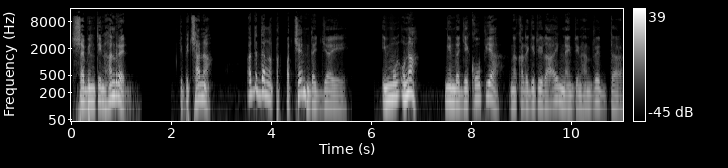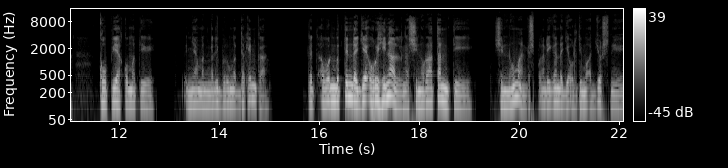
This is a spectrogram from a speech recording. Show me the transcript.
1700 ti pitsana. Adda nga patpatsem da jay imun una ngem da jay kopya nga kadagito ilaing 1900 uh, kopya kumati nyaman nga libro nga daken ka, kat awan mutin da jay original nga sinuratan ti sinuman, kas pangaligan da jay ultimo adyos ni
